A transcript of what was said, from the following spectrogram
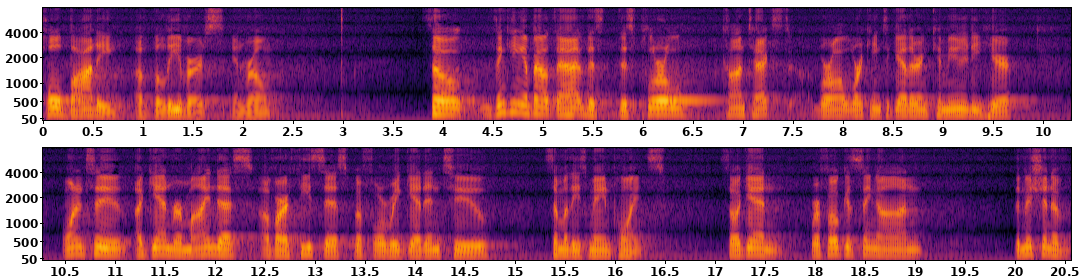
whole body of believers in Rome. So, thinking about that, this, this plural context, we're all working together in community here. I wanted to, again, remind us of our thesis before we get into some of these main points. So, again, we're focusing on the mission of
